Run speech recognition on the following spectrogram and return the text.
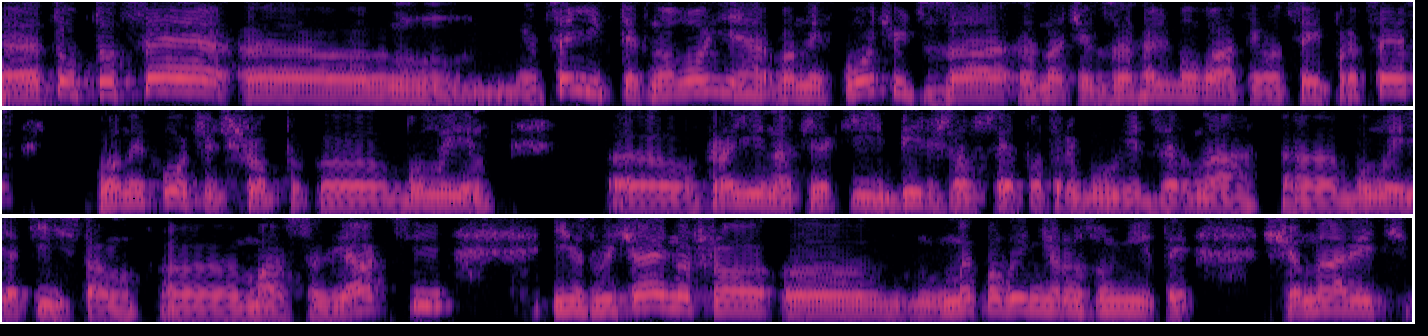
Е, Тобто, це, е, це їх технологія. Вони хочуть за, значить, загальмувати оцей процес. Вони хочуть, щоб е, були в країнах, які більш за все потребують зерна, були якісь там масові акції. І звичайно, що ми повинні розуміти, що навіть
